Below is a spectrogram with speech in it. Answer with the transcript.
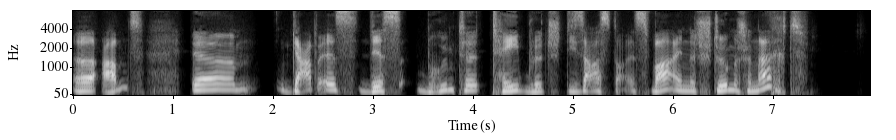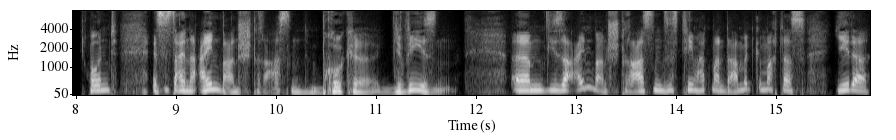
äh, abends ähm, gab es das berühmte Taybridge Disaster. Es war eine stürmische Nacht und es ist eine Einbahnstraßenbrücke gewesen. Ähm, dieser Einbahnstraßensystem hat man damit gemacht, dass jeder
